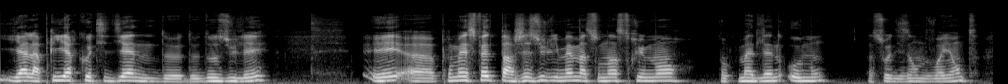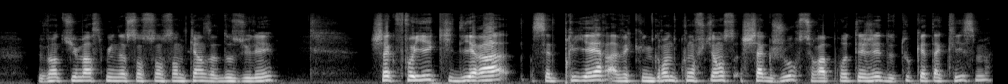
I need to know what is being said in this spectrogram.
y, a la prière quotidienne de, de Dozulé et euh, promesse faite par Jésus lui-même à son instrument, donc Madeleine Aumont, la soi-disant voyante, le 28 mars 1975 à Dozulé. Chaque foyer qui dira cette prière, avec une grande confiance, chaque jour sera protégé de tout cataclysme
